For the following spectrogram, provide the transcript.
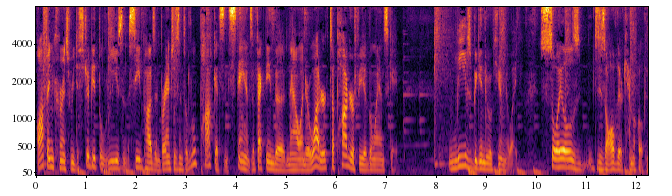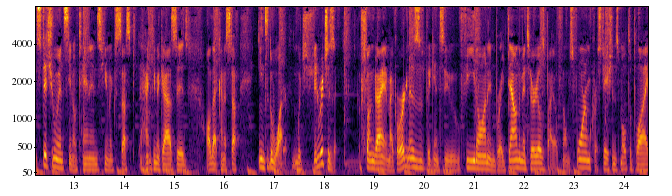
Often, currents redistribute the leaves and the seed pods and branches into little pockets and stands, affecting the now underwater topography of the landscape. leaves begin to accumulate. Soils dissolve their chemical constituents, you know, tannins, humic, humic acids, all that kind of stuff, into the water, which enriches it. Fungi and microorganisms begin to feed on and break down the materials, biofilms form, crustaceans multiply,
